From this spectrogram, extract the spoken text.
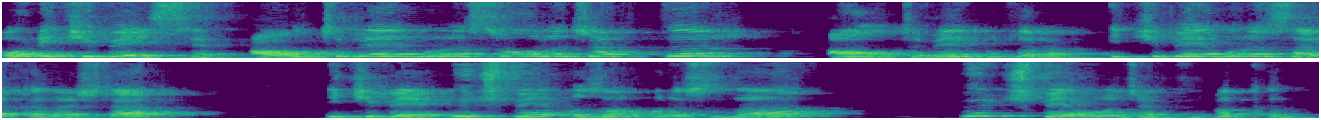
12B ise 6B burası olacaktır. 6B bu taraf. 2B burası arkadaşlar. 2B, 3B o zaman burası da 3B olacaktır. Bakın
